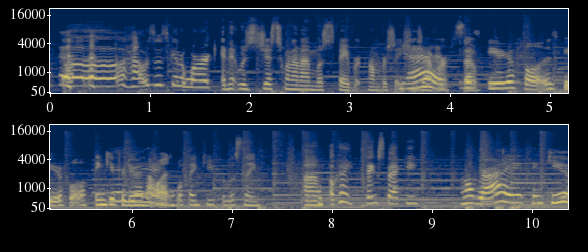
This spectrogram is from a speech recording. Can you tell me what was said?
oh, how is this going to work? And it was just one of my most favorite conversations yes, ever. it So was beautiful. It was beautiful. Thank you for doing that one. Well, thank you for listening. Um, okay, thanks, Becky. All right. Thank you.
